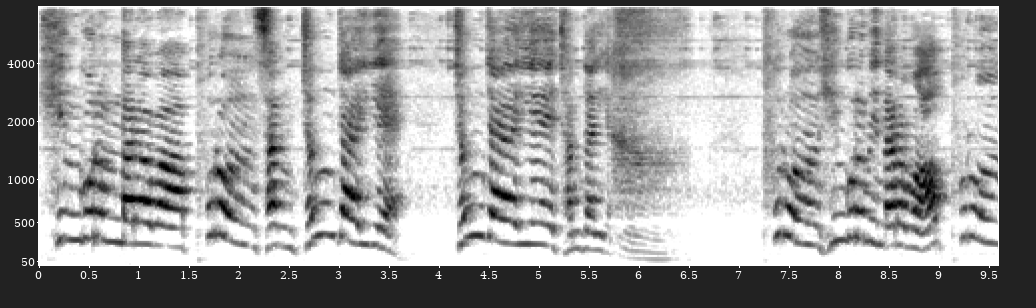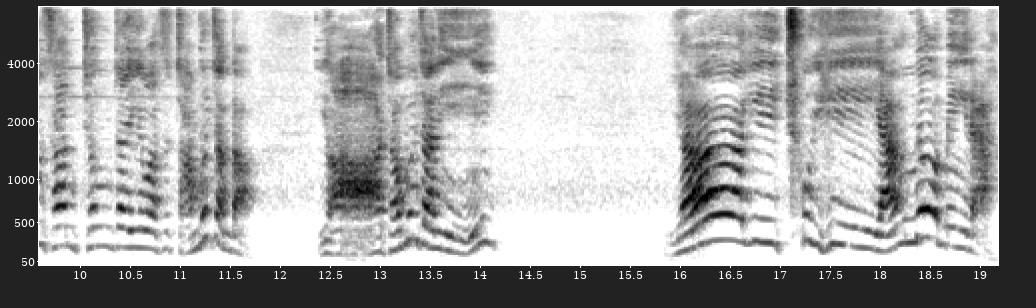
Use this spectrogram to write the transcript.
흰구름 나라와 푸른 산 정자위에 정자위에 잠자니 하, 푸른 흰구름이 날아와 푸른 산 정자위에 와서 잠을 잔다. 야 잠을 자니 야기 추희 양묘명이라.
